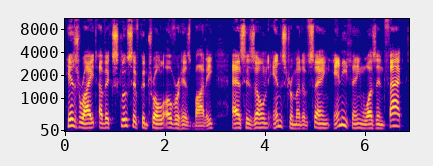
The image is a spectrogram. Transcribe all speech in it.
his right of exclusive control over his body, as his own instrument of saying anything, was in fact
